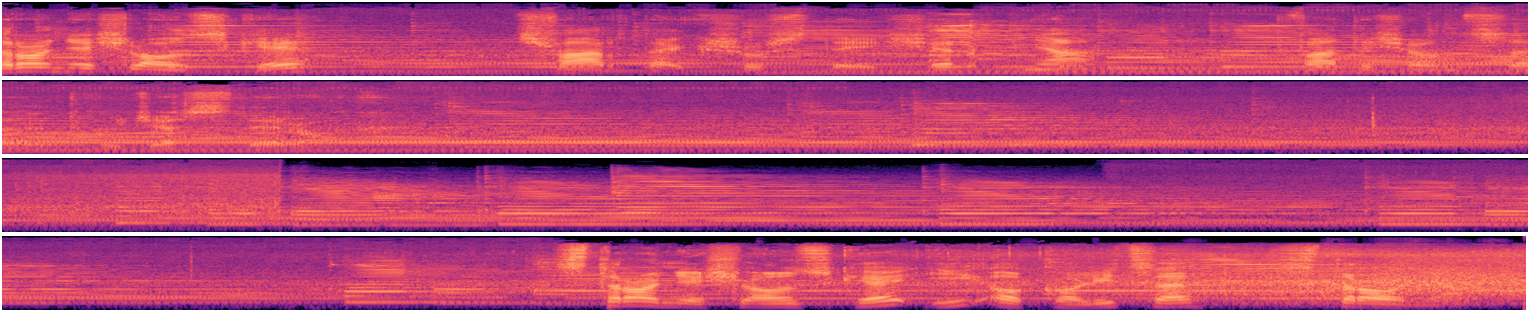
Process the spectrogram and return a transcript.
Stronie Śląskie, czwartek 6 sierpnia 2020 rok. Stronie Śląskie i okolice Stronia.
